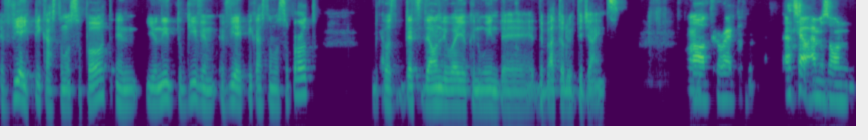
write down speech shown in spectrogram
a VIP customer support, and you need to give him a VIP customer support because that's the only way you can win the, the battle with the giants. Oh, correct that's how Amazon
